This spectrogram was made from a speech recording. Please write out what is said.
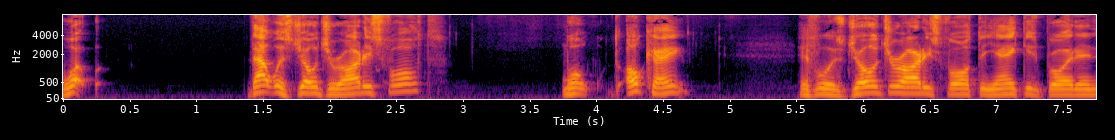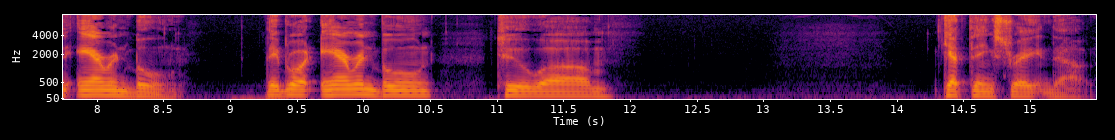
What? That was Joe Girardi's fault? Well, okay. If it was Joe Girardi's fault, the Yankees brought in Aaron Boone. They brought Aaron Boone to um, get things straightened out.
